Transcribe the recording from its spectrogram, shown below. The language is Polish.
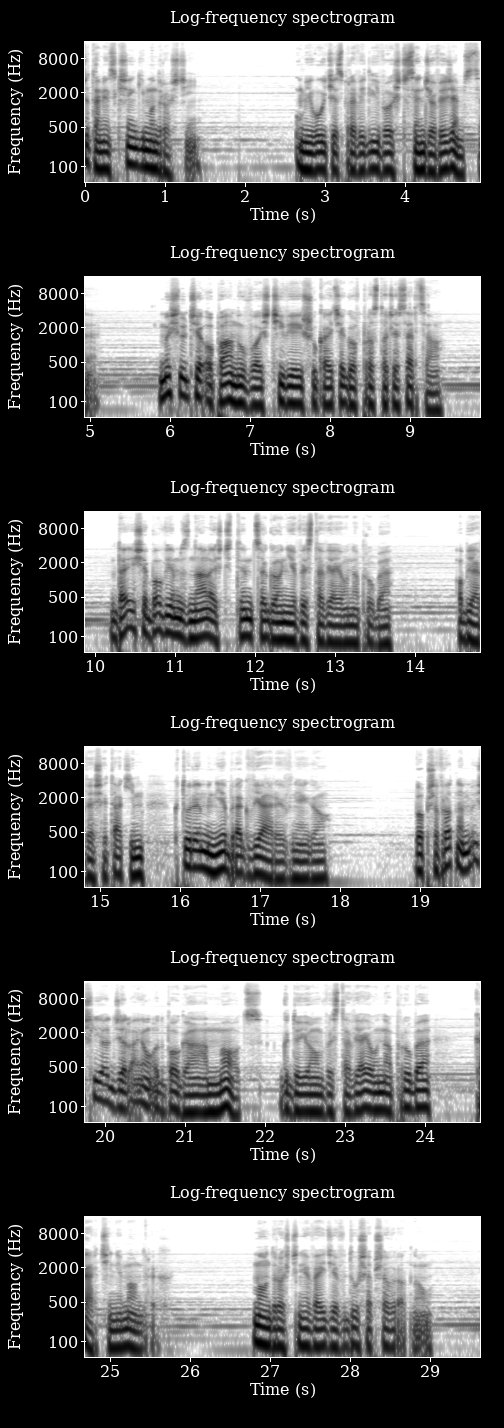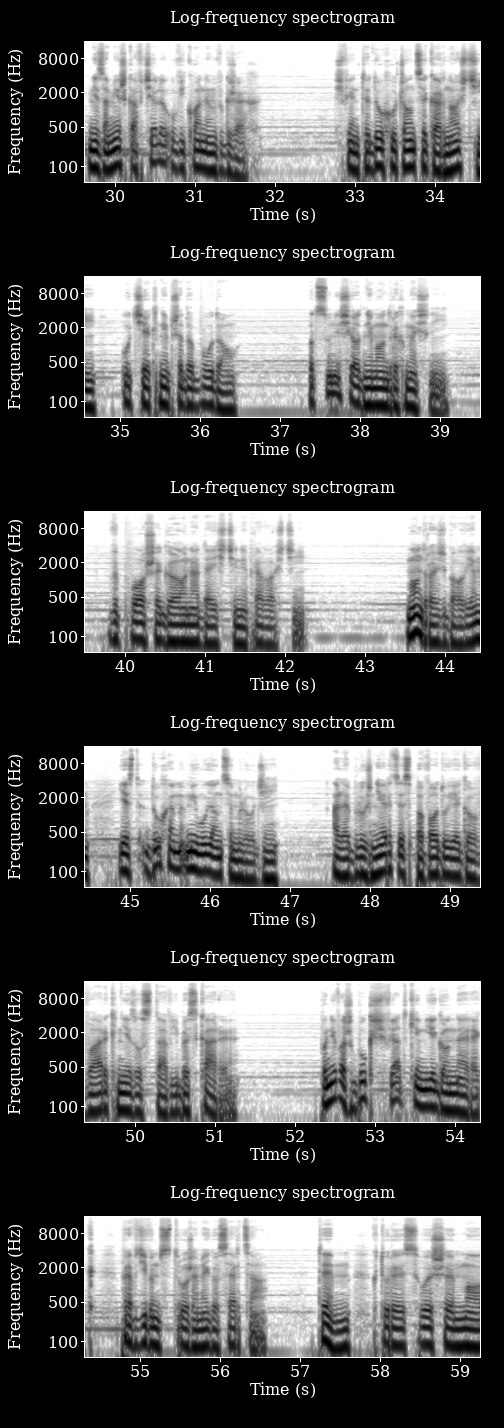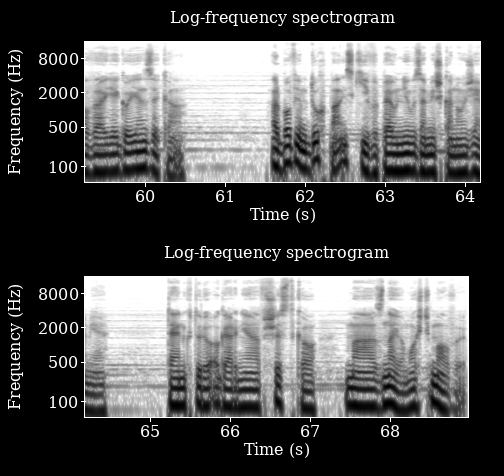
Czytanie z Księgi Mądrości. Umiłujcie sprawiedliwość, sędziowie ziemscy. Myślcie o Panu właściwie i szukajcie Go w prostocie serca. Daje się bowiem znaleźć tym, co Go nie wystawiają na próbę. Objawia się takim, którym nie brak wiary w Niego. Bo przewrotne myśli oddzielają od Boga, a moc, gdy ją wystawiają na próbę, karci niemądrych. Mądrość nie wejdzie w duszę przewrotną, nie zamieszka w ciele uwikłanym w grzech. Święty Duch uczący karności ucieknie przed obłudą, odsunie się od niemądrych myśli, wypłoszy go nadejście nieprawości. Mądrość bowiem jest duchem miłującym ludzi, ale bluźniercy z powodu jego warg nie zostawi bez kary. Ponieważ Bóg świadkiem jego nerek, prawdziwym stróżem jego serca, tym, który słyszy mowę jego języka. Albowiem Duch Pański wypełnił zamieszkaną ziemię. Ten, który ogarnia wszystko, ma znajomość mowy.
